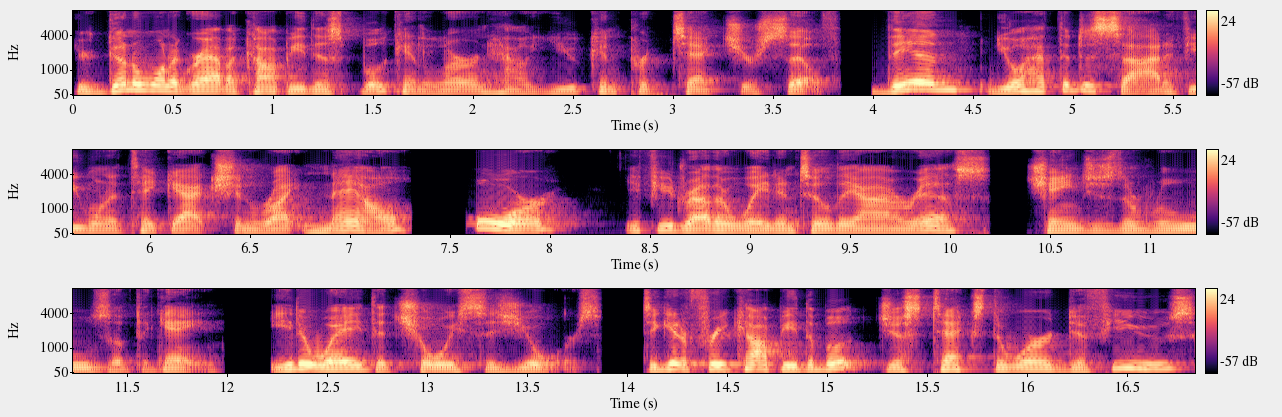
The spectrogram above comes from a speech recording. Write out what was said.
You're going to want to grab a copy of this book and learn how you can protect yourself. Then you'll have to decide if you want to take action right now or if you'd rather wait until the IRS changes the rules of the game. Either way, the choice is yours. To get a free copy of the book, just text the word defuse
